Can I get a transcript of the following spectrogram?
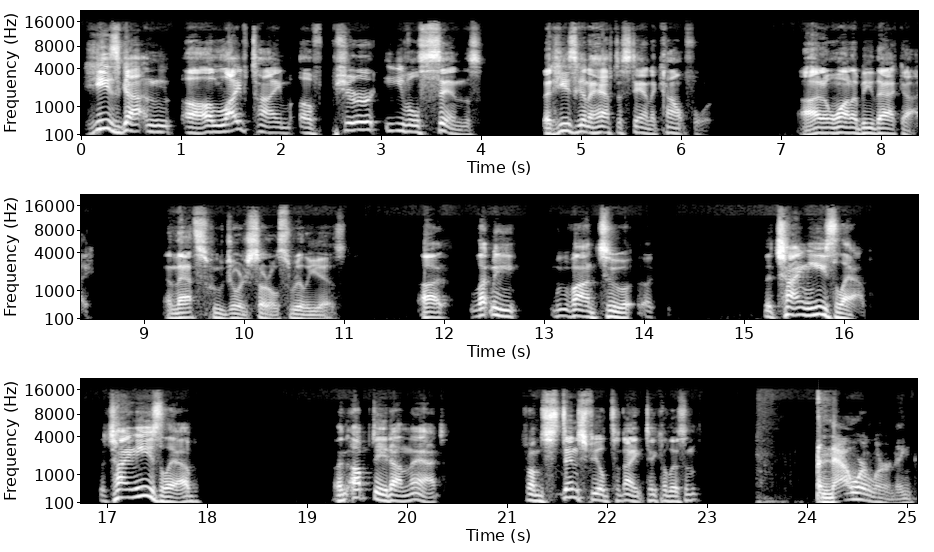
he's gotten a lifetime of pure evil sins that he's going to have to stand account for. I don't want to be that guy. And that's who George Soros really is. Uh, let me move on to uh, the Chinese lab. The Chinese lab, an update on that from Stinchfield tonight. Take a listen. And now we're learning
